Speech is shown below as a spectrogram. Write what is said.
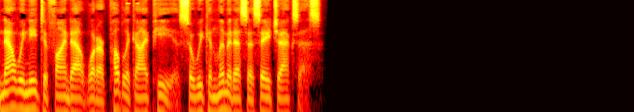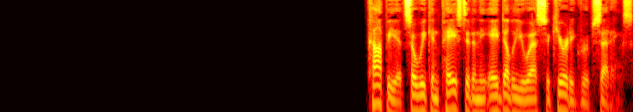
Now we need to find out what our public IP is so we can limit SSH access. Copy it so we can paste it in the AWS security group settings.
